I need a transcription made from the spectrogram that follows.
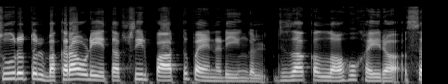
சூரத்துல் பக்ராவுடைய தப்சீர் பார்த்து பயனடையுங்கள். ஜிசாக்கல்லாஹு ஹைரா அஸ்ஸலாம்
